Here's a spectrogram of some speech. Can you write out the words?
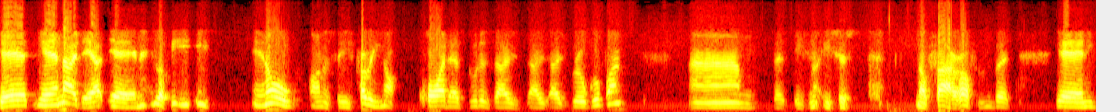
Yeah, yeah, no doubt. Yeah, and look, he, he's in all honesty, he's probably not quite as good as those those, those real good ones. Um, but he's not. He's just not far off them. But yeah, and he,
